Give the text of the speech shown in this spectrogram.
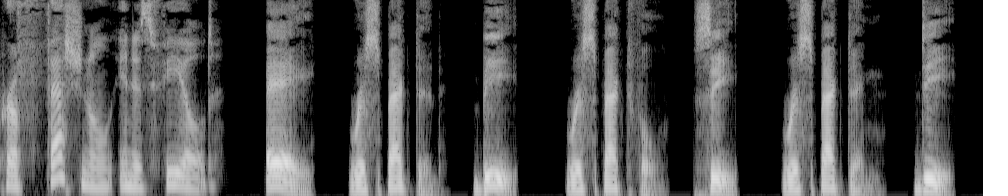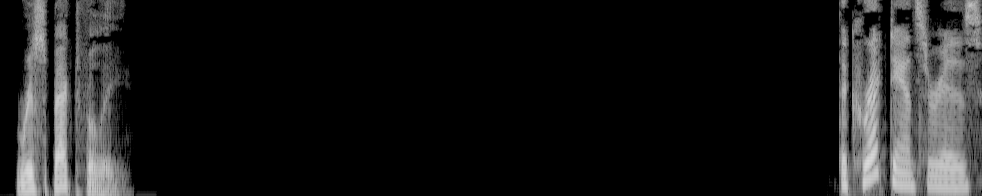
professional in his field. A. Respected. B. Respectful. C. Respecting. D. Respectfully. The correct answer is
